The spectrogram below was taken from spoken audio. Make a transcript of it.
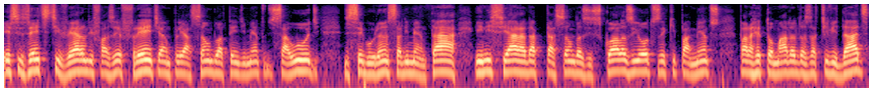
esses entes tiveram de fazer frente à ampliação do atendimento de saúde, de segurança alimentar, iniciar a adaptação das escolas e outros equipamentos para a retomada das atividades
